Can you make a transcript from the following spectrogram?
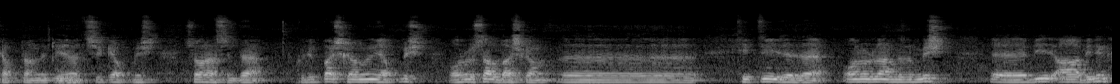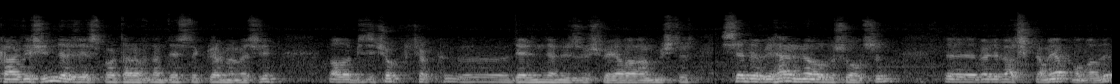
kaptanlık, yöneticilik yapmış. Sonrasında kulüp başkanlığı yapmış. Onursal başkan e, titliğiyle de onurlandırılmış e, bir abinin kardeşinin de Rizespor tarafından destek görmemesi valla bizi çok çok e, derinden üzmüş ve yaralanmıştır. Sebebi her ne olursa olsun e, böyle bir açıklama yapmamalı.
